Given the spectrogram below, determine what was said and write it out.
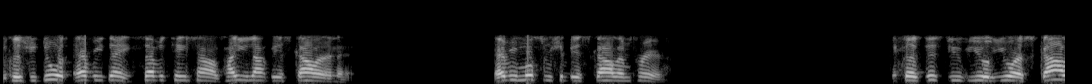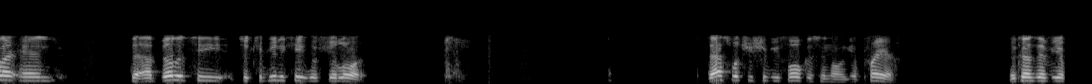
Because you do it every day, 17 times. How you not be a scholar in that? Every Muslim should be a scholar in prayer. Because this you you you are a scholar in the ability to communicate with your Lord. That's what you should be focusing on, your prayer. Because if your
